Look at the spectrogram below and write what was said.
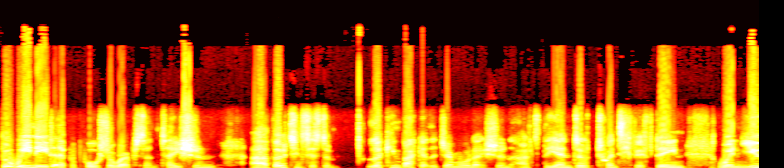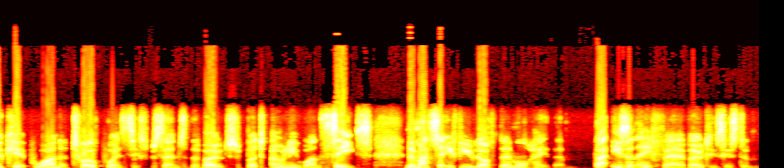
but we need a proportional representation uh, voting system. Looking back at the general election at the end of 2015, when UKIP won 12.6% of the vote but only one seat, no matter if you love them or hate them, that isn't a fair voting system.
